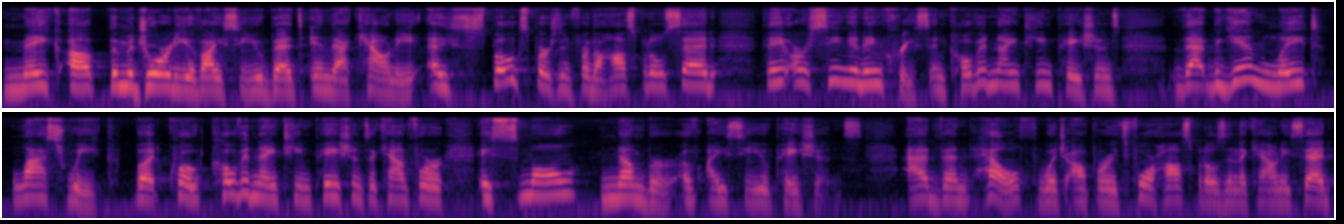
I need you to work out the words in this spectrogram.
make up the majority of ICU beds in that county. A spokesperson for the hospital said they are seeing an increase in COVID 19 patients that began late last week. But, quote, COVID 19 patients account for a small number of ICU patients. Advent Health, which operates four hospitals in the county, said,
